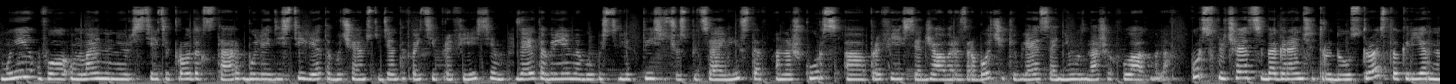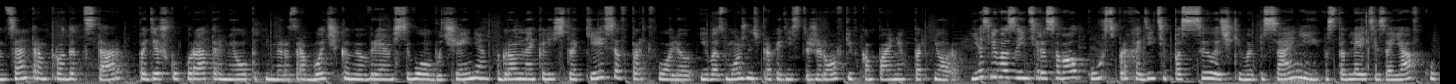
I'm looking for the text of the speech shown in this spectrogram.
Мы в онлайн-университете Product Star более 10 лет обучаем студентов IT-профессиям. За это время выпустили тысячу специалистов, а наш курс а, «Профессия Java-разработчик» является одним из наших флагманов. Курс включает в себя гарантию трудоустройства карьерным центром Product Star, поддержку кураторами и опытными разработчиками во время всего обучения, огромное количество кейсов в портфолио и возможность проходить стажировки в компаниях-партнеров. Если вас заинтересовал курс, проходите по ссылочке в описании, оставляйте заявку,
